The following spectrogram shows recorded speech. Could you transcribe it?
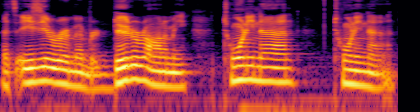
That's easy to remember. Deuteronomy 29 29.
